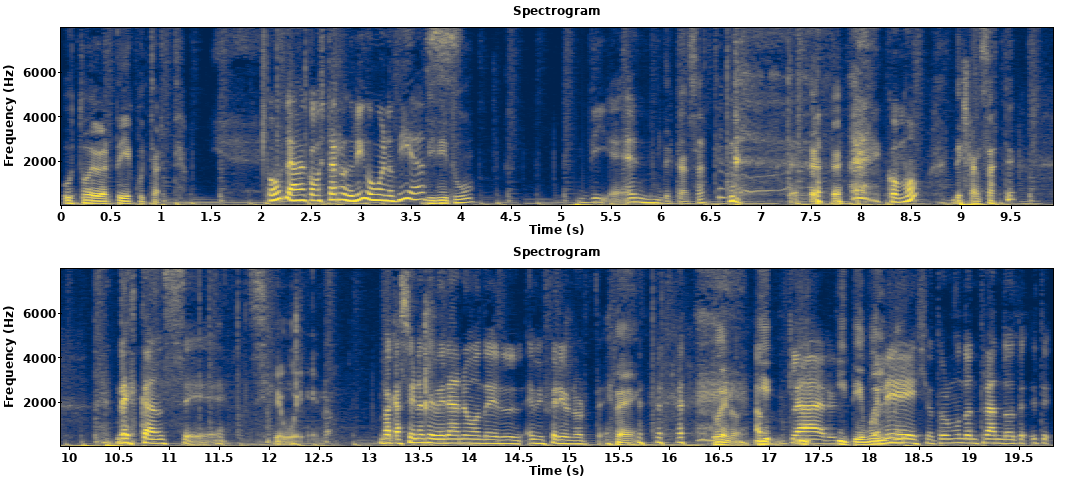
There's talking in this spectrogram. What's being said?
Gusto de verte y escucharte. Hola, ¿cómo estás Rodrigo? Buenos días. Bien, ¿y tú? Bien. ¿Descansaste? ¿Cómo? ¿Descansaste? Descansé. Qué bueno. Vacaciones de verano del hemisferio norte. Sí. Bueno, y, claro, y, y te vuelve... colegio, todo el mundo entrando. te- te-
